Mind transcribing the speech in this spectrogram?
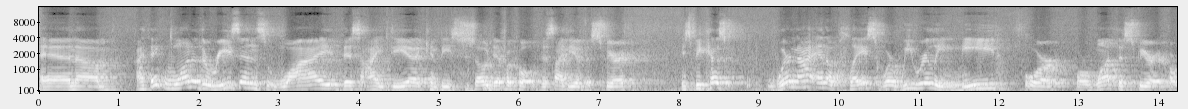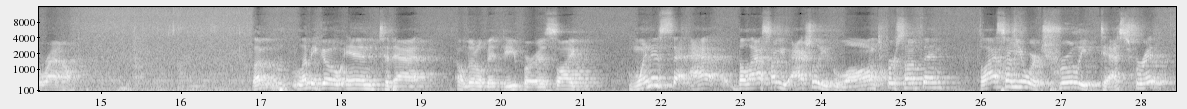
And um, I think one of the reasons why this idea can be so difficult, this idea of the Spirit, is because we're not in a place where we really need or, or want the Spirit around. Let, let me go into that a little bit deeper. It's like, when is the, the last time you actually longed for something? The last time you were truly desperate,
